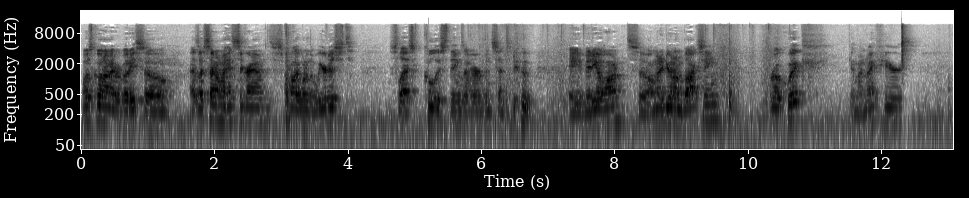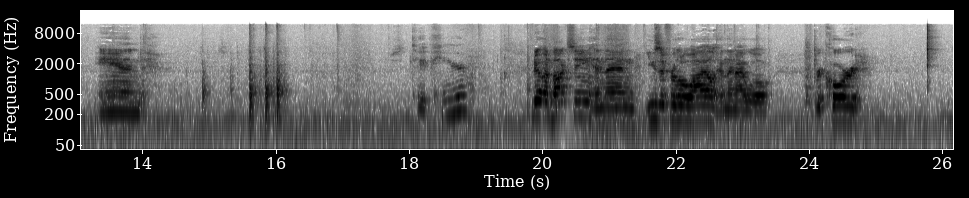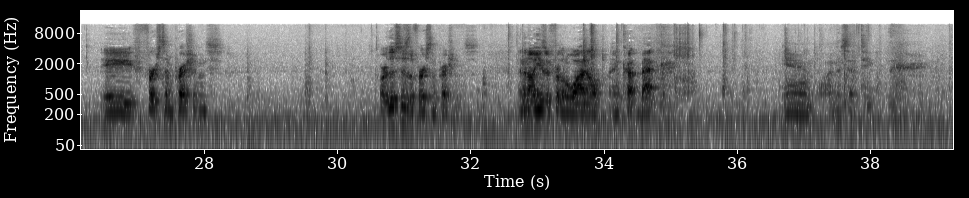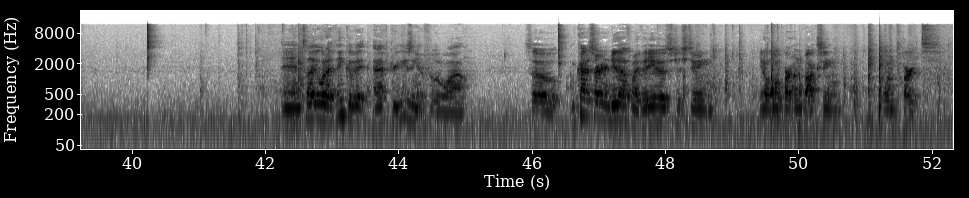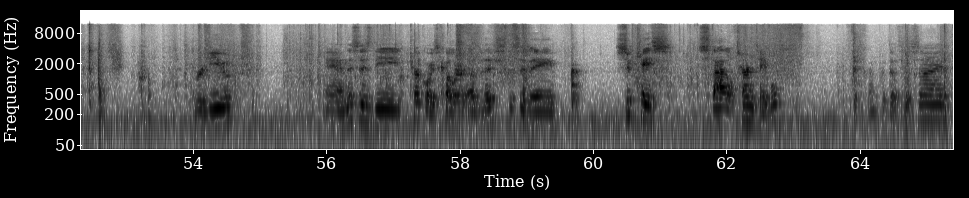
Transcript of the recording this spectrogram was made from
What's going on everybody? So, as I said on my Instagram, this is probably one of the weirdest slash coolest things I've ever been sent to do a video on. So I'm going to do an unboxing real quick. Get my knife here. And tape here. Do an unboxing and then use it for a little while and then I will record a first impressions or this is the first impressions. And then I'll use it for a little while and cut back. And oh, I missed that tape there. And tell you what I think of it after using it for a little while. So I'm kind of starting to do that with my videos, just doing, you know, one part unboxing, one part review. And this is the turquoise color of this. This is a suitcase style turntable. I'm put that to the side.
